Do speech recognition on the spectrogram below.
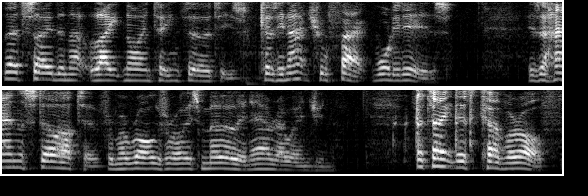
let's say the late 1930s, because in actual fact what it is is a hand starter from a Rolls-Royce Merlin aero engine. If I take this cover off,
